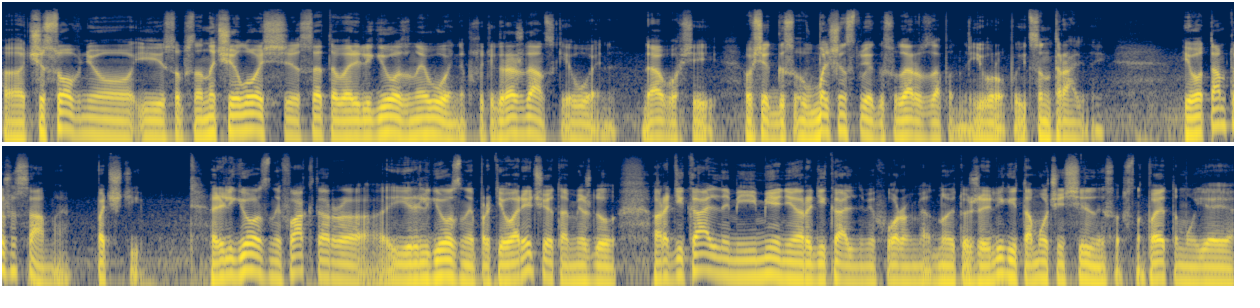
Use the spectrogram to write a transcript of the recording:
э, часовню, и, собственно, началось с этого религиозные войны, по сути, гражданские войны да, во, всей, во всех, в большинстве государств Западной Европы и Центральной. И вот там то же самое, почти. Религиозный фактор э, и религиозные противоречия там между радикальными и менее радикальными формами одной и той же религии там очень сильны, собственно. Поэтому я и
